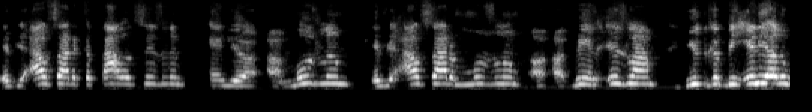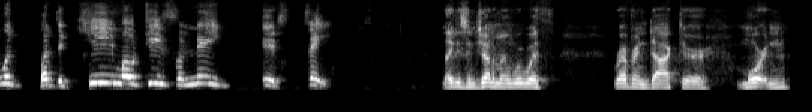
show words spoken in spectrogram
if you're outside of Catholicism and you're a Muslim, if you're outside of Muslim uh, uh, being Islam, you could be any other. But the key motif for me is faith. ladies and gentlemen, we're with Reverend Dr. Morton,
